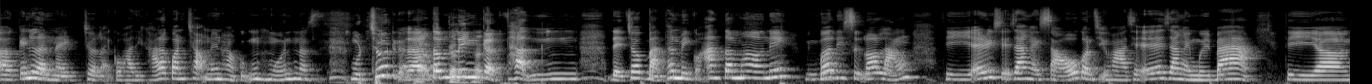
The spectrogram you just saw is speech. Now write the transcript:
à, cái lần này trở lại của Hòa thì khá là quan trọng nên Hòa cũng muốn là một chút gọi là à, tâm linh cẩn thận để cho bản thân mình có an tâm hơn ấy mình bớt đi sự lo lắng. Thì Eric sẽ ra ngày 6 còn chị Hòa sẽ ra ngày 13 thì uh,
